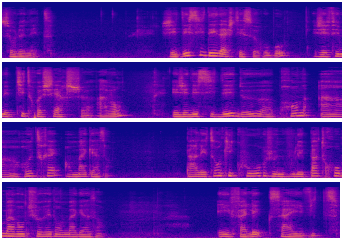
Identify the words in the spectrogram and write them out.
sur le net. J'ai décidé d'acheter ce robot. J'ai fait mes petites recherches avant et j'ai décidé de euh, prendre un retrait en magasin. Par les temps qui courent, je ne voulais pas trop m'aventurer dans le magasin. Et il fallait que ça aille vite.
